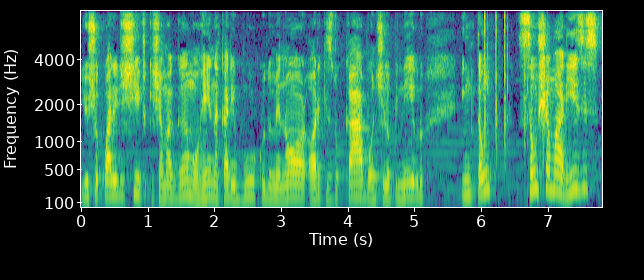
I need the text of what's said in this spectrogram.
e o chocoalho de chifre, que chama gamo, rena, caribuco do menor, oryx do cabo, antílope negro. Então, são chamarizes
